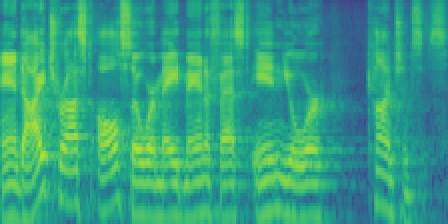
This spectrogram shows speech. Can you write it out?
And I trust also are made manifest in your consciences.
